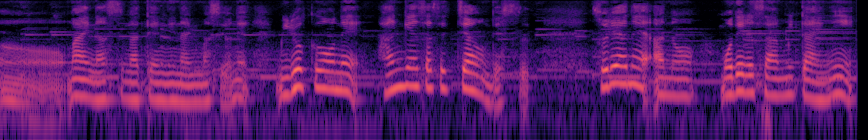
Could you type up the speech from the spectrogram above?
マイナスな点になりますよね。魅力をね半減させちゃうんです。それはねあのモデルさんみたいに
